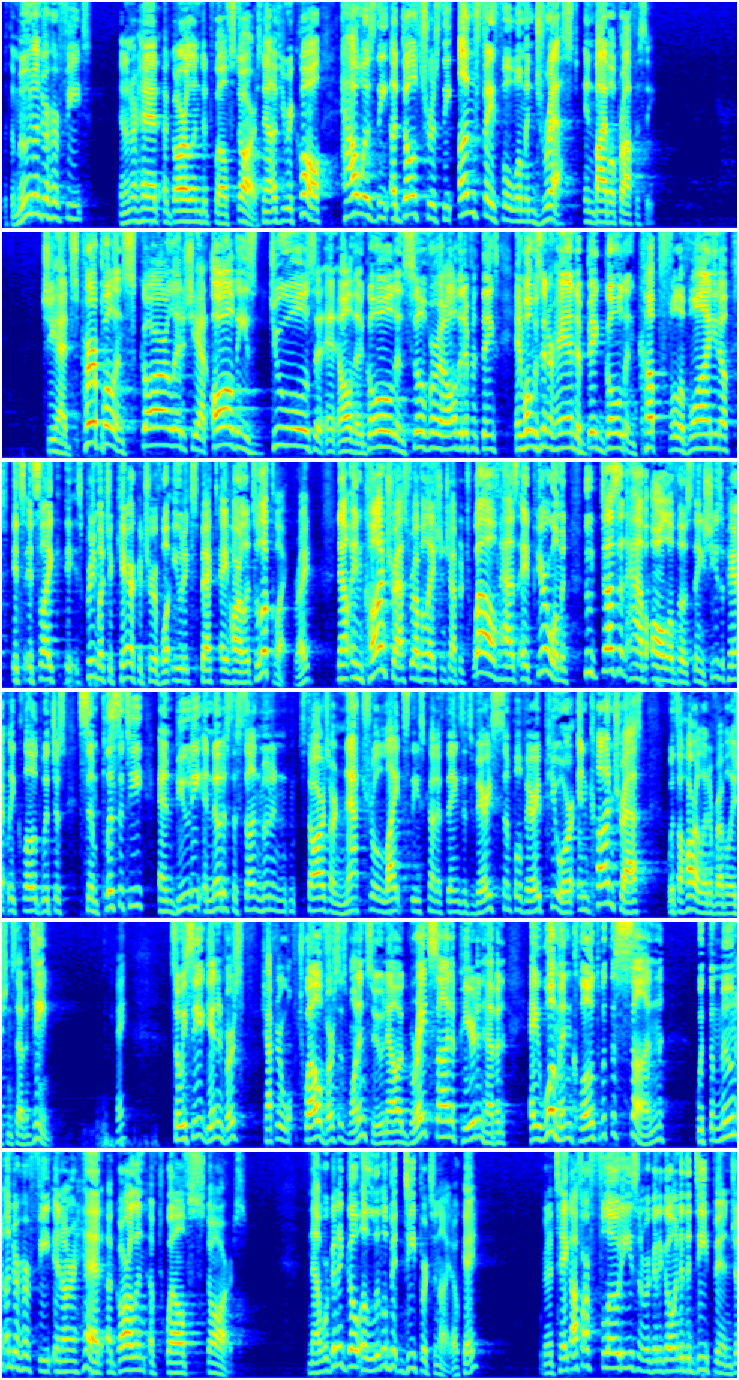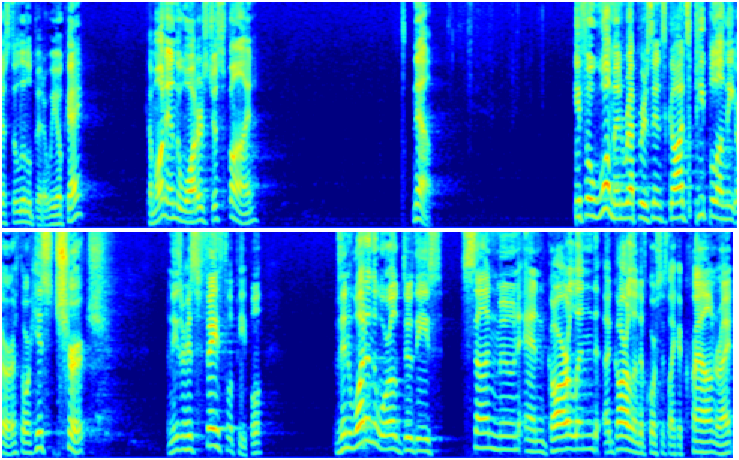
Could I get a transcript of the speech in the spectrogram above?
with the moon under her feet, and on her head a garland of 12 stars. Now, if you recall, how was the adulteress, the unfaithful woman, dressed in Bible prophecy? She had purple and scarlet. She had all these jewels and, and, all the gold and silver and all the different things. And what was in her hand? A big golden cup full of wine. You know, it's, it's like, it's pretty much a caricature of what you would expect a harlot to look like, right? Now, in contrast, Revelation chapter 12 has a pure woman who doesn't have all of those things. She's apparently clothed with just simplicity and beauty. And notice the sun, moon, and stars are natural lights, these kind of things. It's very simple, very pure, in contrast with the harlot of Revelation 17. Okay? So we see again in verse chapter 12, verses 1 and 2 Now a great sign appeared in heaven, a woman clothed with the sun, with the moon under her feet, and on her head a garland of 12 stars. Now we're going to go a little bit deeper tonight, okay? We're going to take off our floaties and we're going to go into the deep end just a little bit. Are we okay? Come on in, the water's just fine. Now, if a woman represents God's people on the earth or his church, and these are his faithful people, then what in the world do these sun, moon, and garland, a garland, of course, is like a crown, right?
